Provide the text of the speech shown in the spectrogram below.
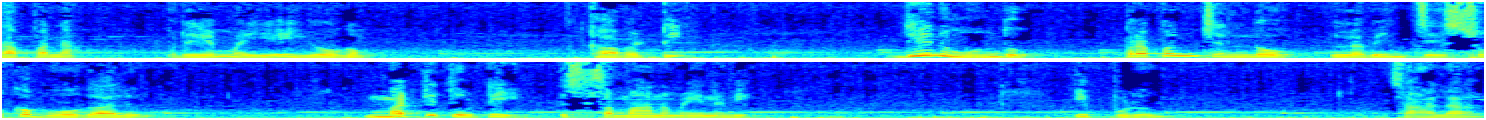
తపన ప్రేమయే యోగం. కాబట్టి దీని ముందు ప్రపంచంలో లభించే సుఖభోగాలు మట్టితోటి సమానమైనవి. ఇప్పుడు చాలా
